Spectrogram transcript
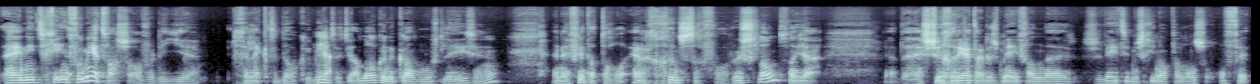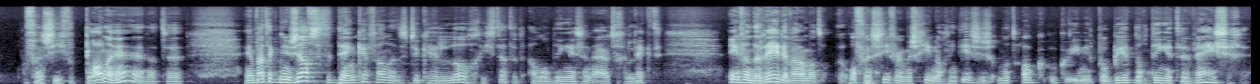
hij niet geïnformeerd was over die uh, gelekte documenten. Ja. Dat hij allemaal ook in de krant moest lezen. Hè? En hij vindt dat toch wel erg gunstig voor Rusland. Van ja, ja, hij suggereert daar dus mee van, uh, ze weten misschien ook wel onze offensieve plannen. Hè? Dat, uh, en wat ik nu zelf zit te denken, van, het is natuurlijk heel logisch dat het allemaal dingen zijn uitgelekt. Een van de redenen waarom het offensiever misschien nog niet is, is omdat ook Oekraïne probeert nog dingen te wijzigen.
